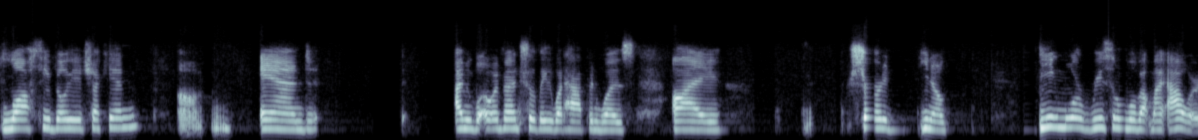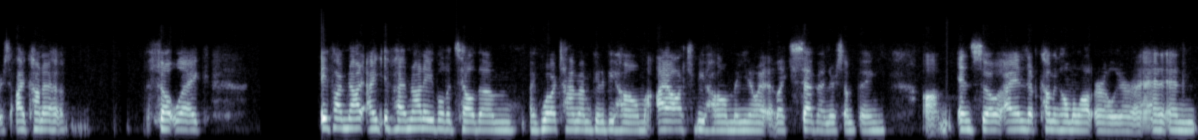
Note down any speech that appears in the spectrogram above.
lost the ability to check in. Um, and I mean, eventually what happened was I started, you know, being more reasonable about my hours. I kind of felt like if I'm not I, if I'm not able to tell them like what time I'm going to be home, I ought to be home, you know, at like seven or something. Um, and so I ended up coming home a lot earlier. And, and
